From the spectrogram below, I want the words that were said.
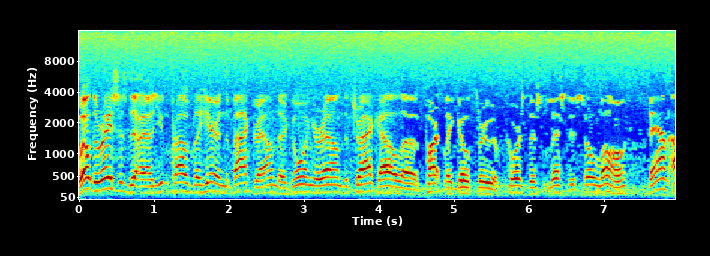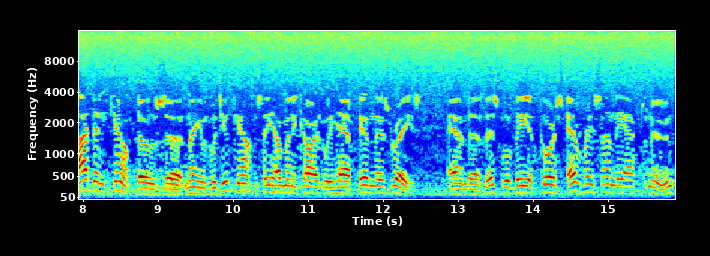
Well, the races uh, you can probably hear in the background, they're going around the track. I'll uh, partly go through. Of course, this list is so long. Dan, I didn't count those uh, names. Would you count and see how many cars we have in this race? And uh, this will be, of course, every Sunday afternoon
